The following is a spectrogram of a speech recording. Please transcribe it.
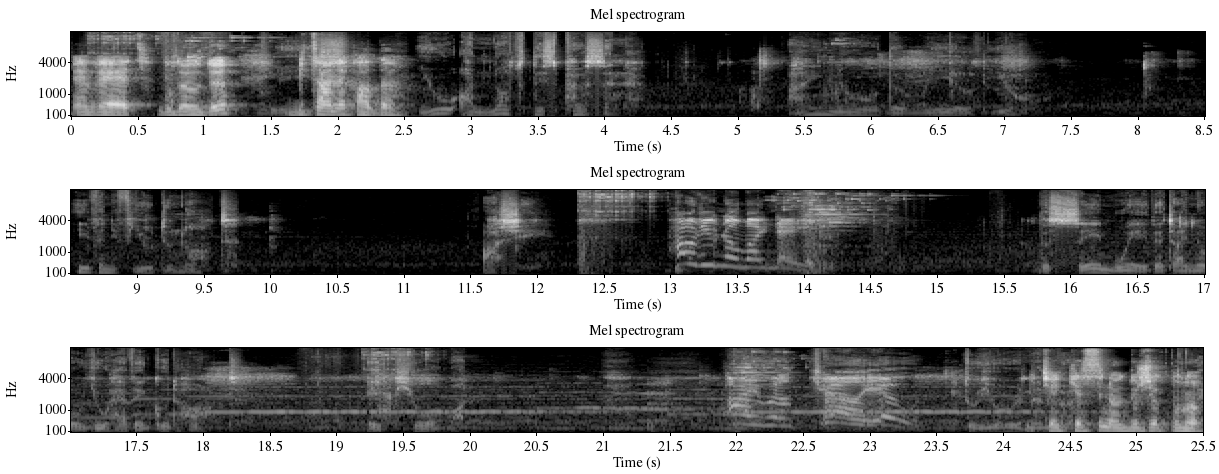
Evet bu da öldü. Bir tane kaldı. Even if you do not. Ashi, How do you know my name? the same way that I know you have a good heart. A pure one. I will kill you! Şey, kesin öldürecek bunu.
